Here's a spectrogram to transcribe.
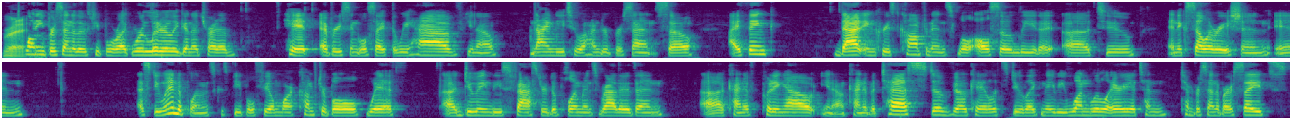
right. 20% of those people were like, we're literally going to try to hit every single site that we have, you know, 90 to 100%. So I think that increased confidence will also lead uh, to an acceleration in SD-WAN deployments because people feel more comfortable with uh, doing these faster deployments rather than uh, kind of putting out, you know, kind of a test of, okay, let's do like maybe one little area, 10, 10% of our sites,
